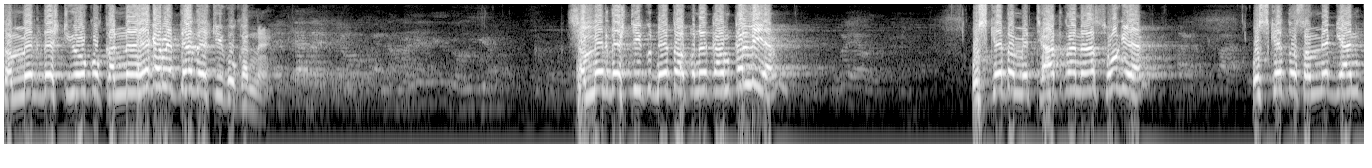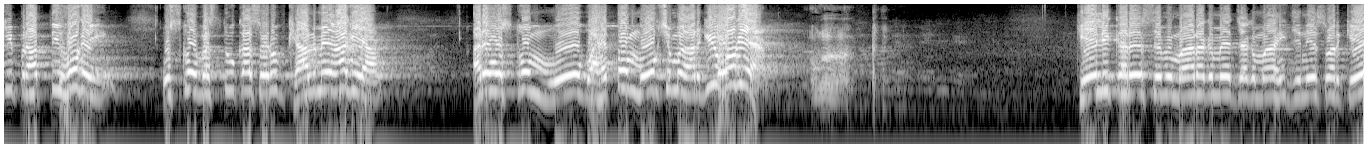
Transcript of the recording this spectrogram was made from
सम्यक दृष्टियों को करना है कि मिथ्या दृष्टि को करना है? सम्यक दृष्टि ने तो अपना काम कर लिया। उसके तो मिथ्यात्व का नाश हो गया। उसके तो सम्यक ज्ञान की प्राप्ति हो गई। उसको वस्तु का स्वरूप ख्याल में आ गया। अरे उसको वह तो मोक्ष मार्गी हो गया। केली करे शिव मार्ग में जगमाही जिनेश्वर के।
